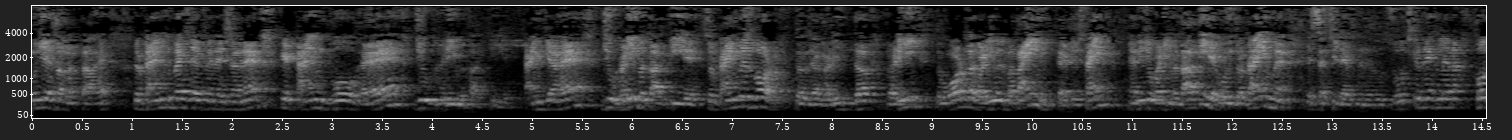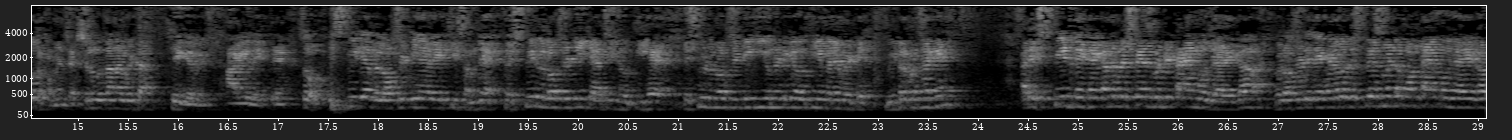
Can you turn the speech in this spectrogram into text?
मुझे ऐसा लगता है। जो टाइम की बेस्ट डेफिनेशन है कि टाइम वो है जो घड़ी बताती है। टाइम क्या है? जो घड़ी बताती है। सो टाइम इज़ वॉट घड़ी द घड़ी द वॉट द घड़ी विल बताई। दैट इज़ टाइम यानी जो घड़ी बताती है, वही तो टाइम है। इस अच्छी डेफिनेशन सोच के देख लेना। हो तो कमेंट सेक्शन में बताना बेटा। ठीक है आगे देखते हैं। सो स्पीड या वेलोसिटी है एक चीज़ समझे। तो स्पीड वेलोसिटी क्या चीज़ होती है? स्पीड वेलोसिटी की यूनिट क्या होती है मेरे बेटे? मीटर पर सेकेंड अरे स्पीड देखेगा तो डिस्टेंस बटे टाइम हो जाएगा। वेलोसिटी देखेगा तो डिस्प्लेसमेंट अपॉन टाइम हो जाएगा।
